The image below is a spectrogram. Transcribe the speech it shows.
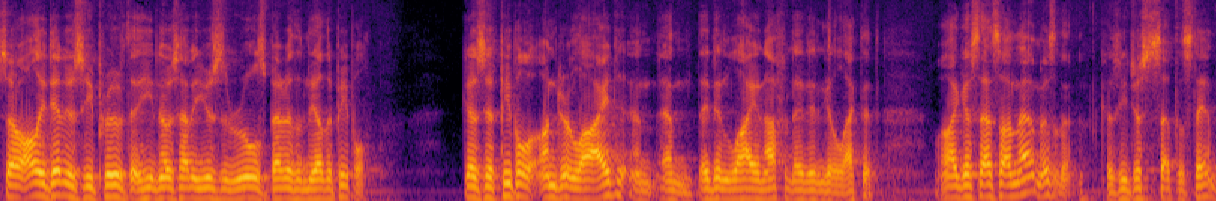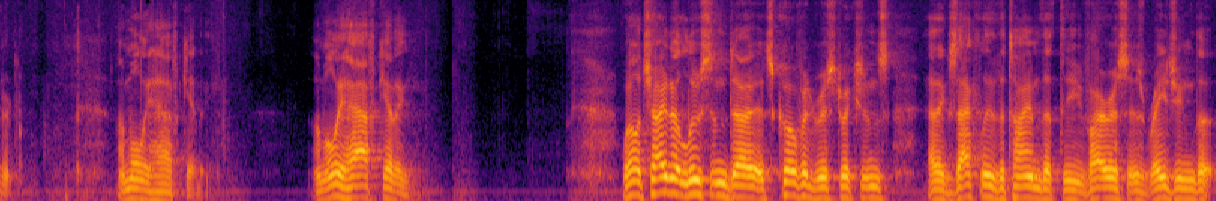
So all he did is he proved that he knows how to use the rules better than the other people. Because if people underlied and, and they didn't lie enough and they didn't get elected, well, I guess that's on them, isn't it? Because he just set the standard. I'm only half kidding. I'm only half kidding. Well, China loosened uh, its COVID restrictions at exactly the time that the virus is raging the,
